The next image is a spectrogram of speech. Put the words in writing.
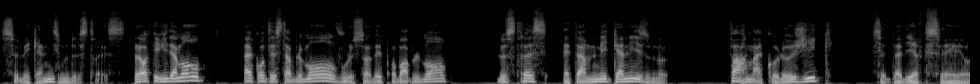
ce mécanisme de stress. Alors évidemment, incontestablement, vous le savez probablement, le stress est un mécanisme pharmacologique, c'est-à-dire que c'est euh,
